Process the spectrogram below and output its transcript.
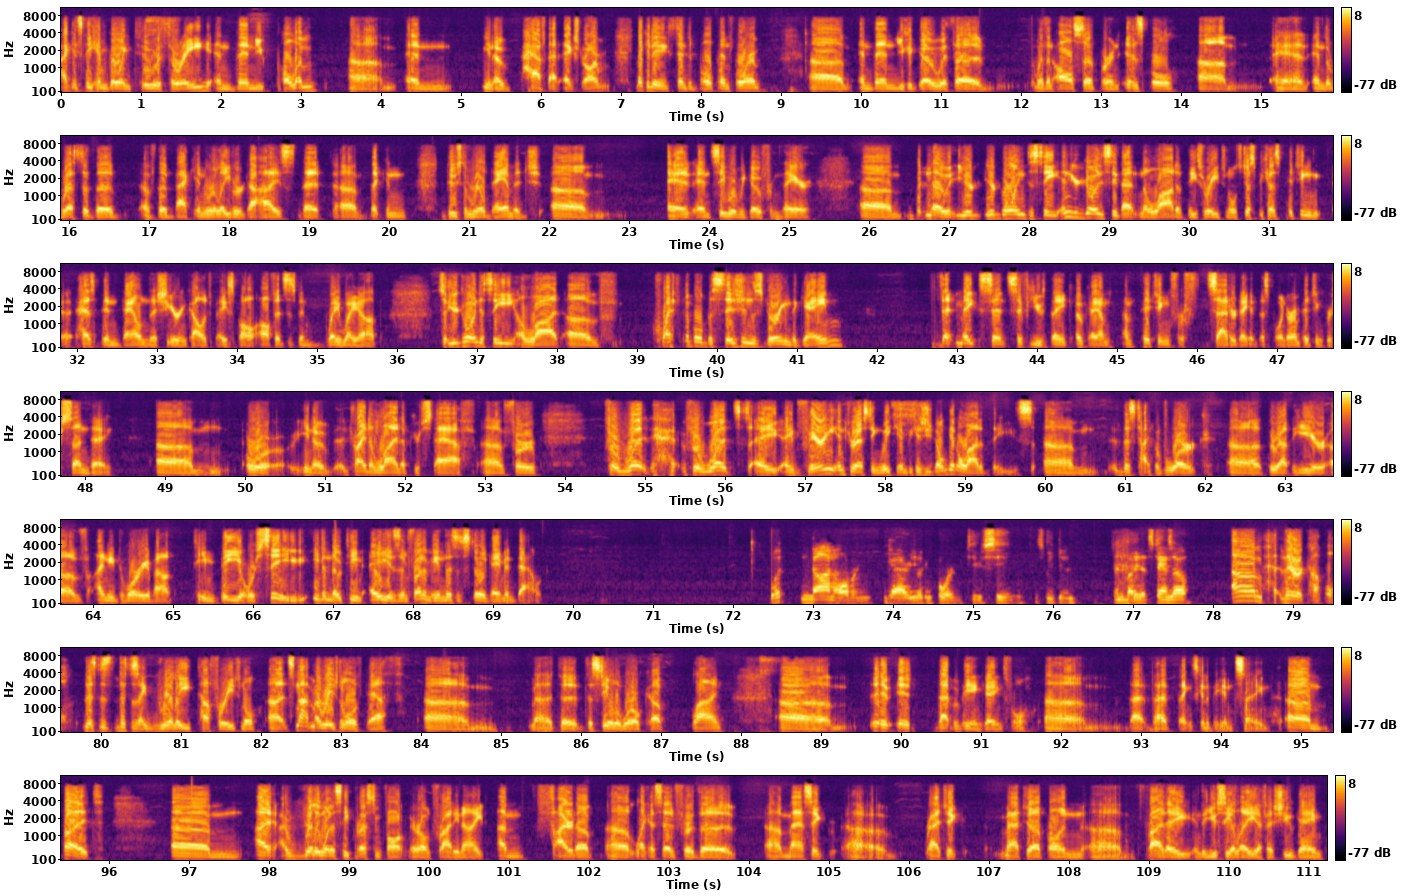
I could see him going two or three, and then you pull him, um, and you know have that extra arm, make it an extended bullpen for him, um, and then you could go with a with an Alsop or an Isbell, um, and and the rest of the of the back end reliever guys that um, that can do some real damage, um, and and see where we go from there. Um, but no, you're you're going to see, and you're going to see that in a lot of these regionals, just because pitching uh, has been down this year in college baseball. Offense has been way way up, so you're going to see a lot of questionable decisions during the game that makes sense if you think, okay, I'm I'm pitching for Saturday at this point, or I'm pitching for Sunday, um, or you know, trying to line up your staff uh, for for what for what's a, a very interesting weekend because you don't get a lot of these um, this type of work uh, throughout the year of I need to worry about team B or C even though team A is in front of me and this is still a game in doubt. What non Auburn guy are you looking forward to seeing this weekend? Anybody that stands out? Um, there are a couple. This is this is a really tough regional. Uh, it's not my regional of death um, uh, to to steal the World Cup line. Um, it, it, that would be in Gainesville. Um, that that thing's going to be insane. Um, but Um, I, I really want to see Preston Faulkner on Friday night. I'm fired up, uh, like I said, for the uh, Messick uh, Rajcich matchup on um, Friday in the UCLA FSU game.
